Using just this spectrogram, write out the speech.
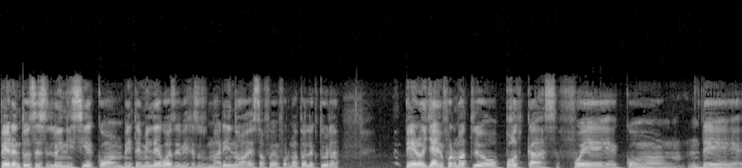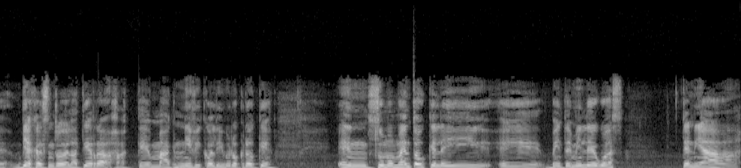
Pero entonces lo inicié con 20.000 leguas de viaje submarino, esto fue en formato de lectura, pero ya en formato podcast fue con de Viaje al centro de la Tierra, qué magnífico libro, creo que en su momento que leí eh, 20.000 leguas tenía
